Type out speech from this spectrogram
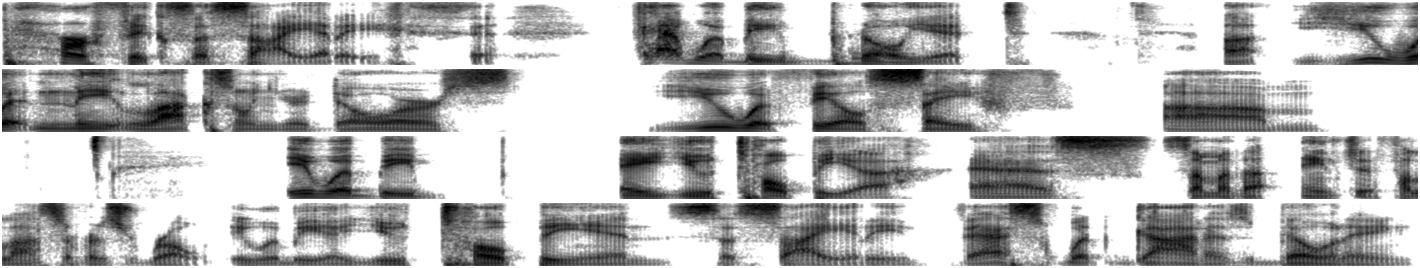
perfect society. that would be brilliant. Uh, you wouldn't need locks on your doors you would feel safe. Um, it would be a utopia, as some of the ancient philosophers wrote. It would be a utopian society. That's what God is building.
